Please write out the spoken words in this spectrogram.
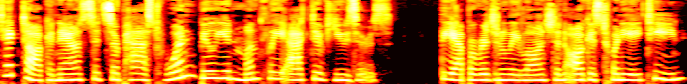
TikTok announced it surpassed 1 billion monthly active users. The app originally launched in August 2018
